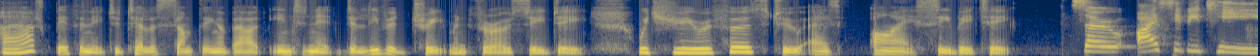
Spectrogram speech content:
I asked Bethany to tell us something about internet delivered treatment for OCD, which she refers to as iCBT. So, ICBT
